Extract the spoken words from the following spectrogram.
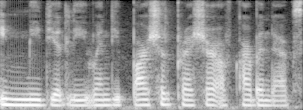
immediately when the partial pressure of carbon dioxide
